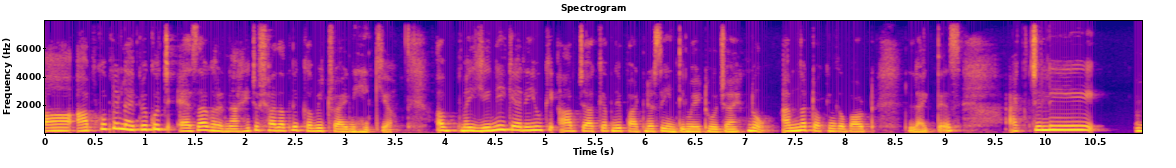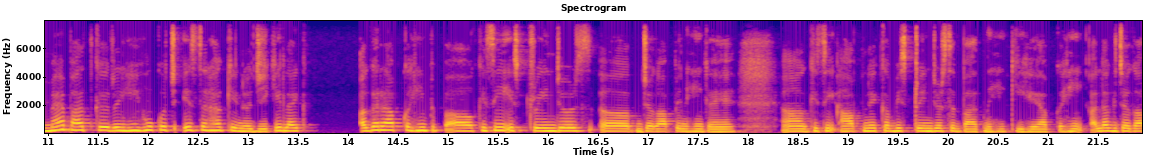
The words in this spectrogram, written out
आ, आपको अपनी लाइफ में कुछ ऐसा करना है जो शायद आपने कभी ट्राई नहीं किया। अब मैं ये नहीं कह रही हूँ कि आप जाके अपने पार्टनर से इंटीमेट हो जाएँ। No I am not talking about like this actually मैं बात कर रही हूँ कुछ इस तरह की एनर्जी की लाइक अगर आप कहीं पे किसी स्ट्रेंजर्स जगह पे नहीं गए हैं किसी आपने कभी स्ट्रेंजर से बात नहीं की है, आप कहीं अलग जगह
